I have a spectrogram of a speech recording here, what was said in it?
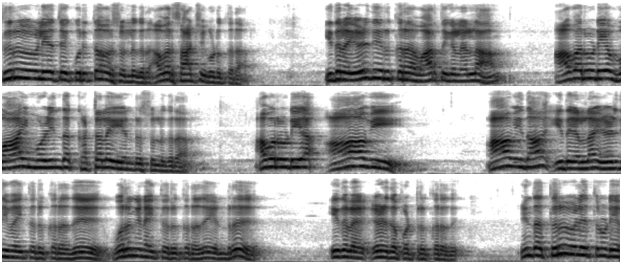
திருவிழியத்தை குறித்து அவர் சொல்லுகிறார். அவர் சாட்சி கொடுக்கிறார். இதில் எழுதியிருக்கிற வார்த்தைகள் எல்லாம் அவருடைய வாய் மொழிந்த கட்டளை என்று சொல்லுகிறார். அவருடைய ஆவி ஆவி தான் இதையெல்லாம் எழுதி வைத்திருக்கிறது ஒருங்கிணைத்து இருக்கிறது என்று இதில் எழுதப்பட்டிருக்கிறது. இந்த திருவிழியத்தினுடைய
